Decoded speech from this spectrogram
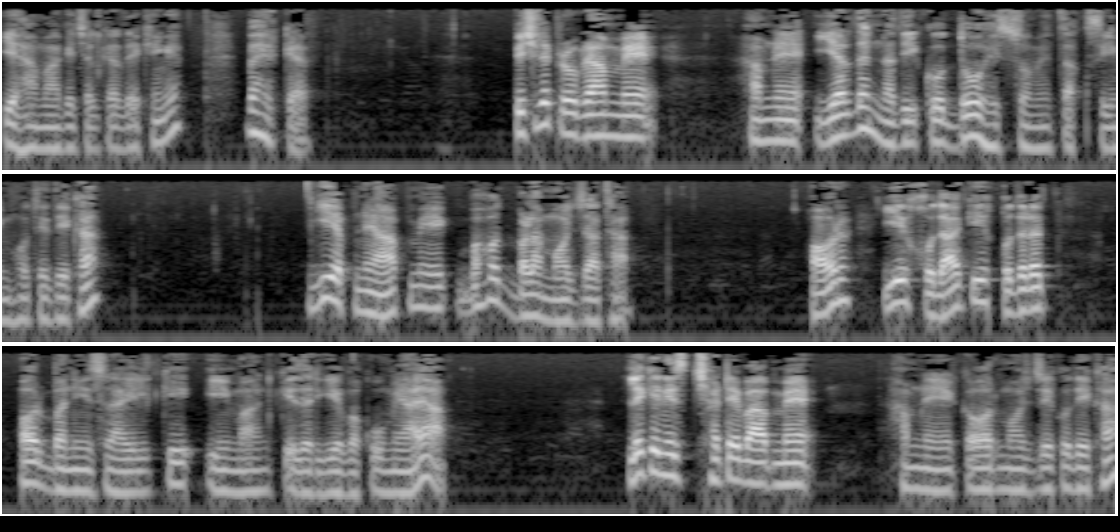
یہ ہم آگے چل کر دیکھیں گے۔ بہرکیف۔ پچھلے پروگرام میں ہم نے یردن ندی کو دو حصوں میں تقسیم ہوتے دیکھا۔ یہ اپنے آپ میں ایک بہت بڑا معاوضہ تھا اور یہ خدا کی قدرت اور بنی اسرائیل کے ایمان کے ذریعے وقوع میں آیا۔ لیکن اس چھٹے باب میں ہم نے ایک اور معجزے کو دیکھا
